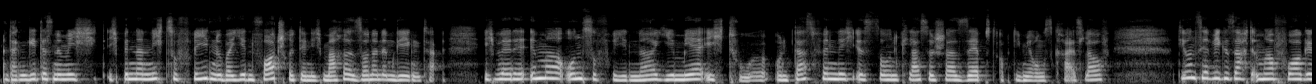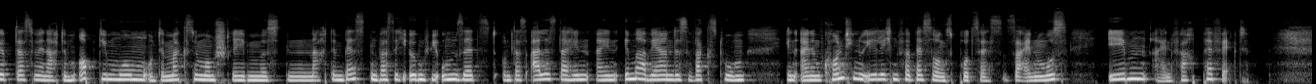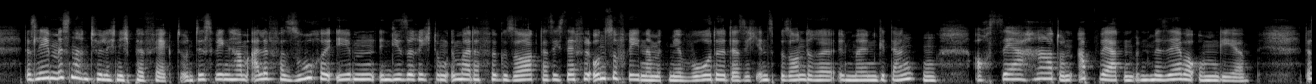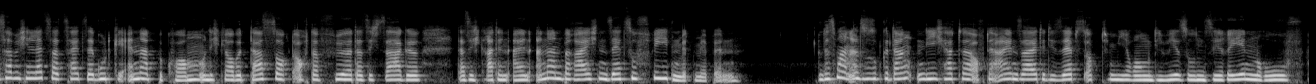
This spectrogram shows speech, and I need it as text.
Dann geht es nämlich, ich bin dann nicht zufrieden über jeden Fortschritt, den ich mache, sondern im Gegenteil. Ich werde immer unzufriedener, je mehr ich tue. Und das finde ich ist so ein klassischer Selbstoptimierungskreislauf, die uns ja wie gesagt immer vorgibt, dass wir nach dem Optimum und dem Maximum streben müssten, nach dem Besten, was sich irgendwie umsetzt und dass alles dahin ein immerwährendes Wachstum in einem kontinuierlichen Verbesserungsprozess sein muss, eben einfach perfekt. Das Leben ist natürlich nicht perfekt und deswegen haben alle Versuche eben in diese Richtung immer dafür gesorgt, dass ich sehr viel unzufriedener mit mir wurde, dass ich insbesondere in meinen Gedanken auch sehr hart und abwertend mit mir selber umgehe. Das habe ich in letzter Zeit sehr gut geändert bekommen und ich glaube, das sorgt auch dafür, dass ich sage, dass ich gerade in allen anderen Bereichen sehr zufrieden mit mir bin. Das waren also so Gedanken, die ich hatte. Auf der einen Seite die Selbstoptimierung, die wie so ein Sirenenruf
